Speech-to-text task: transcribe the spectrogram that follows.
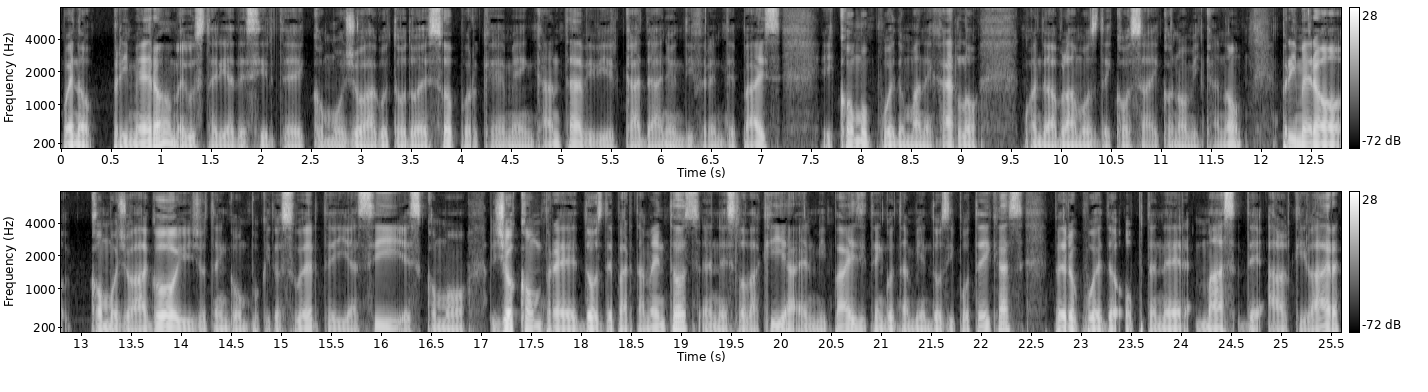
Bueno, primero me gustaría decirte cómo yo hago todo eso porque me encanta vivir cada año en diferente país y cómo puedo manejarlo cuando hablamos de cosa económica, ¿no? Primero, como yo hago y yo tengo un poquito de suerte y así es como yo compré dos departamentos en Eslovaquia, en mi país, y tengo también dos hipotecas, pero puedo obtener más de alquilar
